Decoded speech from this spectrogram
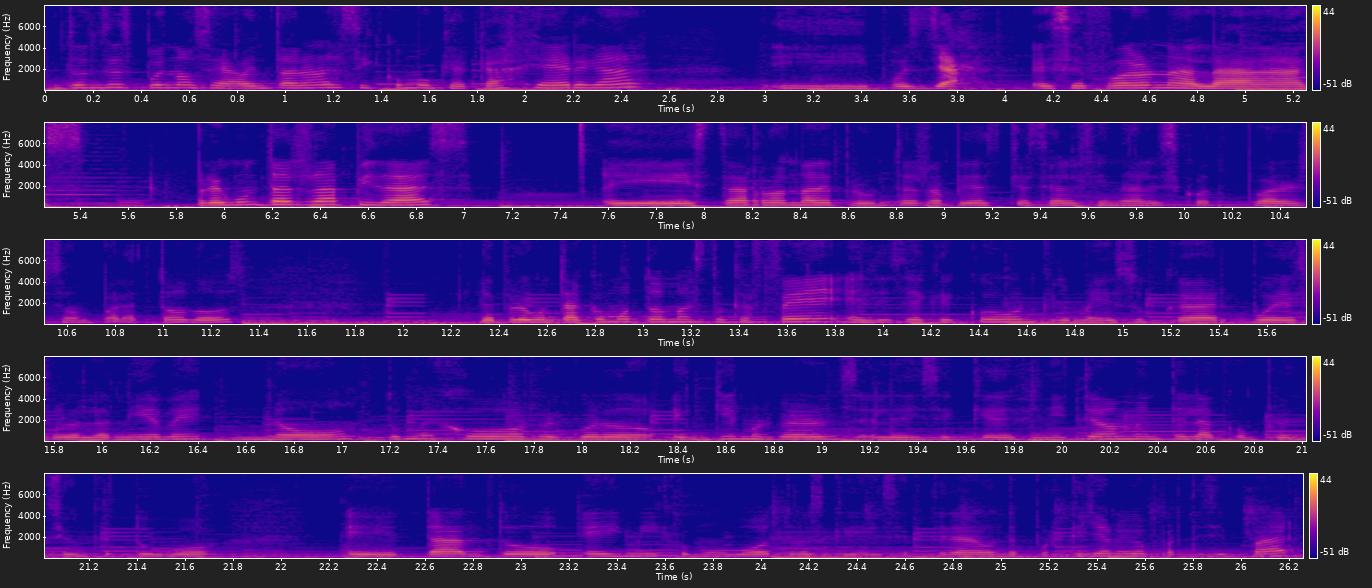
Entonces, pues no sé, aventaron así como que acá jerga, y pues ya, se fueron a las preguntas rápidas, eh, esta ronda de preguntas rápidas que hace al final Scott Patterson para todos. Le pregunta cómo tomas tu café. Él dice que con crema y azúcar puede sobre la nieve. No, tú mejor. Recuerdo en Gilmore Girls, él le dice que definitivamente la comprensión que tuvo eh, tanto Amy como otros que se enteraron de por qué ya no iba a participar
